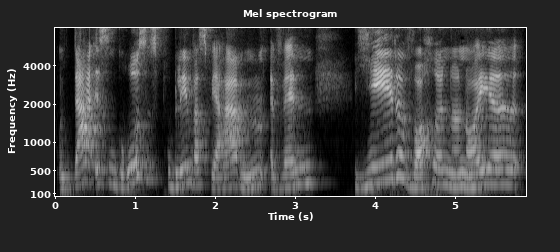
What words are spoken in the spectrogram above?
Und da ist ein großes Problem, was wir haben, wenn jede Woche eine neue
